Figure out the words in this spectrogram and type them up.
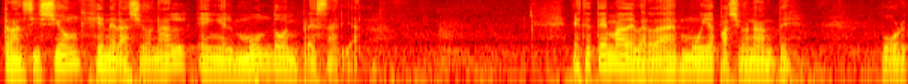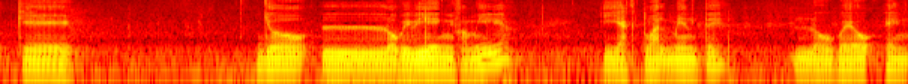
Transición generacional en el mundo empresarial. Este tema de verdad es muy apasionante porque yo lo viví en mi familia y actualmente lo veo en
